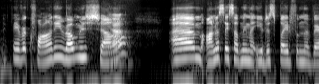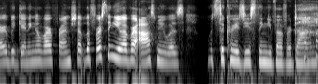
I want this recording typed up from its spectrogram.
My favorite quality about Michelle. Um, honestly, something that you displayed from the very beginning of our friendship. The first thing you ever asked me was, "What's the craziest thing you've ever done?"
